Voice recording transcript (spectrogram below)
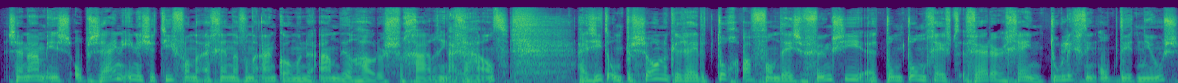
Zijn naam is op zijn initiatief... van de agenda van de aankomende aandeelhoudersvergadering nou ja. gehaald. Hij ziet om persoonlijke reden toch af van deze functie. TomTom uh, Tom geeft verder geen toelichting op dit nieuws.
